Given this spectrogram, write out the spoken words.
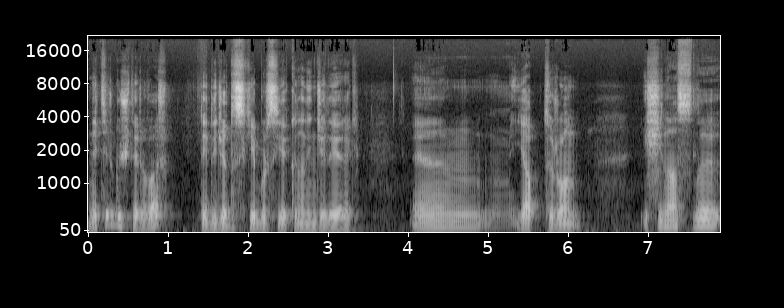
Ne tür güçleri var? dedi cadı Skibbers'ı yakından inceleyerek. Eee yaptı Ron. İşin aslı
